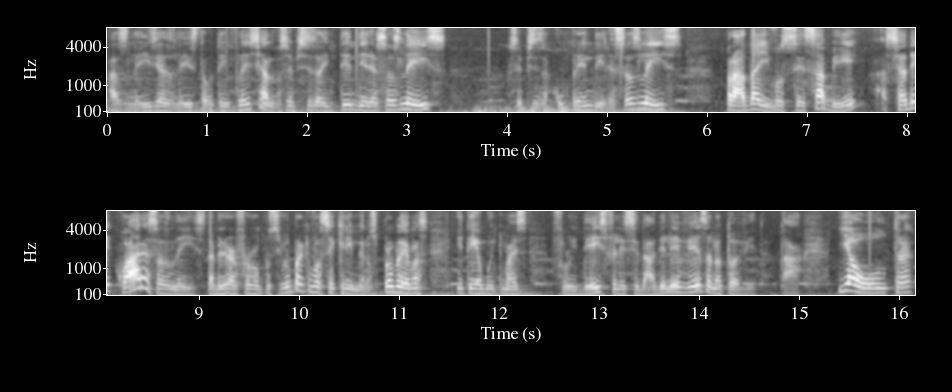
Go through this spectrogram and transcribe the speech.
as leis e as leis estão te influenciando. Você precisa entender essas leis, você precisa compreender essas leis para daí você saber se adequar a essas leis da melhor forma possível para que você crie menos problemas e tenha muito mais fluidez, felicidade e leveza na tua vida, tá? E a outra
